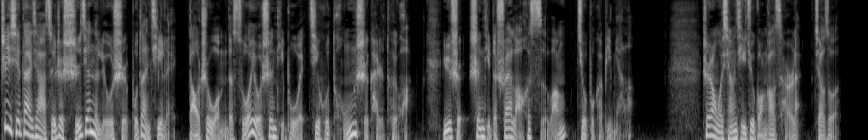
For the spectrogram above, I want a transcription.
这些代价随着时间的流逝不断积累，导致我们的所有身体部位几乎同时开始退化，于是身体的衰老和死亡就不可避免了。这让我想起一句广告词儿来，叫做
